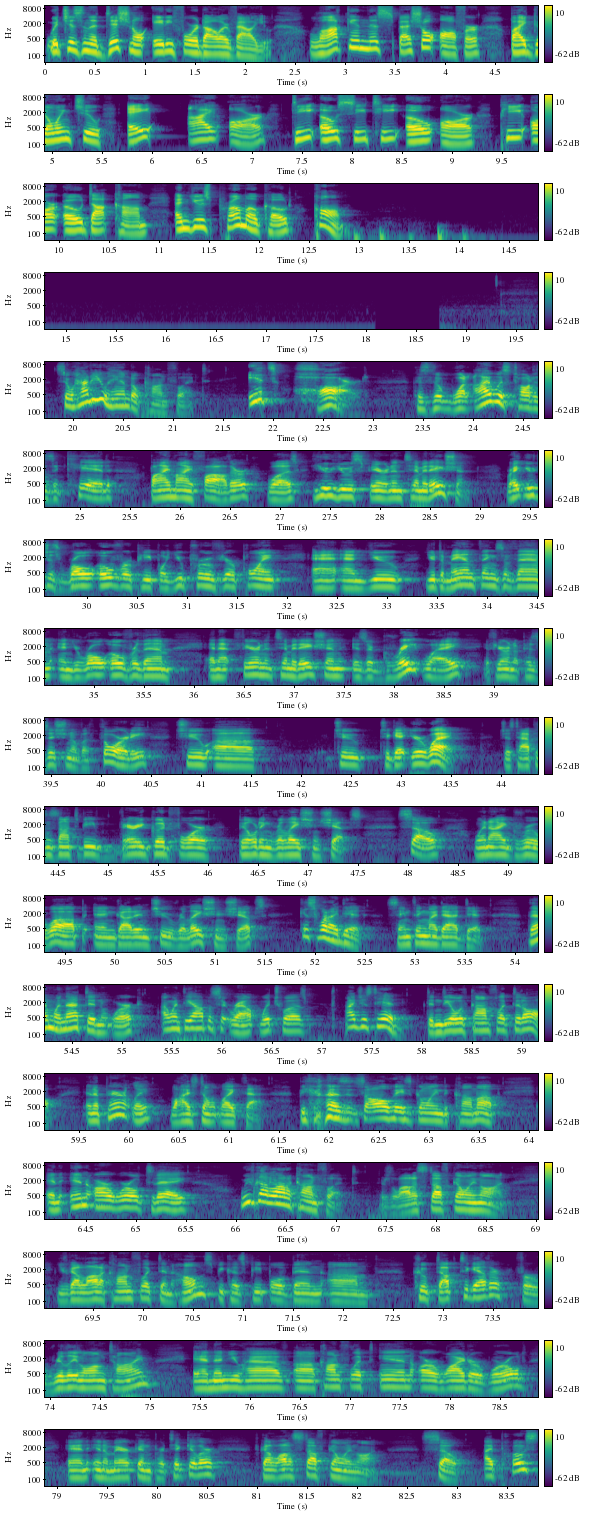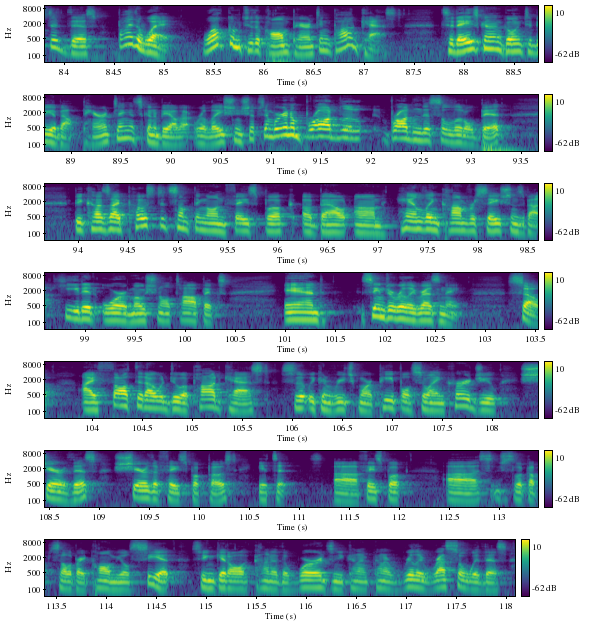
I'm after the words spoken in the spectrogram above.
which is an additional $84 value. Lock in this special offer by going to AIRDOCTORPRO.com and use promo code CALM. So, how do you handle conflict? It's hard because what I was taught as a kid by my father was you use fear and intimidation, right? You just roll over people, you prove your point, and, and you you demand things of them, and you roll over them. And that fear and intimidation is a great way, if you're in a position of authority, to uh, to to get your way. Just happens not to be very good for building relationships. So when I grew up and got into relationships, guess what I did? Same thing my dad did. Then, when that didn't work, I went the opposite route, which was I just hid, didn't deal with conflict at all. And apparently, wives don't like that because it's always going to come up. And in our world today, we've got a lot of conflict. There's a lot of stuff going on. You've got a lot of conflict in homes because people have been um, cooped up together for a really long time. And then you have uh, conflict in our wider world and in America in particular. We've got a lot of stuff going on. So I posted this. By the way, welcome to the Calm Parenting Podcast. Today's going, to be about parenting. It's going to be about relationships, and we're going to broaden, broaden this a little bit because I posted something on Facebook about um, handling conversations about heated or emotional topics, and it seemed to really resonate. So I thought that I would do a podcast so that we can reach more people. So I encourage you share this, share the Facebook post. It's at uh, Facebook. Uh, just look up "Celebrate Calm." You'll see it, so you can get all kind of the words, and you kind of kind of really wrestle with this.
